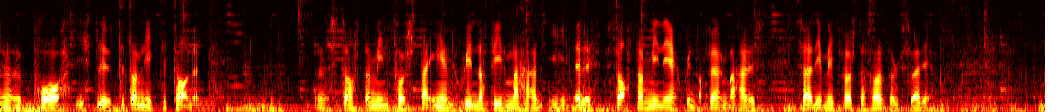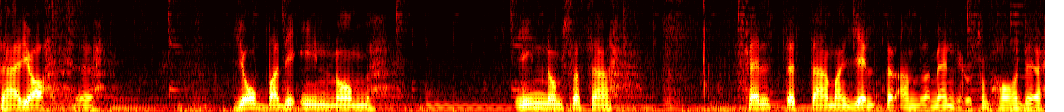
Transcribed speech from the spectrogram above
eh, på, i slutet av 90-talet Eh, starta startade min första enskilda firma här i, eller starta min enskilda firma här i Sverige, mitt första företag i Sverige. Där jag eh, jobbade inom, inom så att säga fältet där man hjälper andra människor som har det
